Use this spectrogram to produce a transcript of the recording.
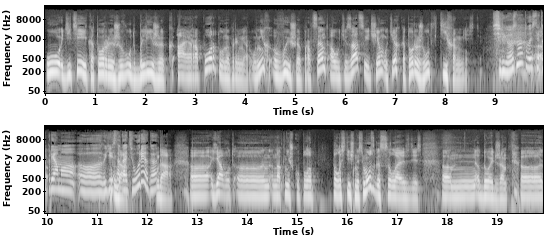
у детей, которые живут ближе к аэропорту, например, у них выше процент аутизации, чем у тех, которые живут в тихом месте. Серьезно? То есть это прямо э, есть да. такая теория, да? Да. Э, я вот э, на книжку пластичность мозга ссылаюсь здесь, э, Дойджа. Э,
